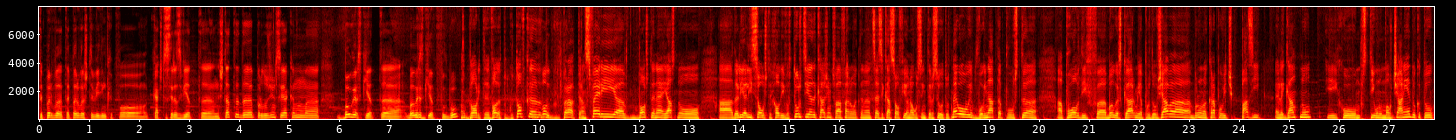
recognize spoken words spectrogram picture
те, първа, те първа ще видим какво, как ще се развият нещата. Да продължим сега към българският, българският футбол. Борите водят подготовка, Вод... правят трансфери, още не е ясно а, дали Али Сол ще ходи в Турция, да кажем това феновете на ЦСК София много се интересуват от него. Войната по уста Пловдив, българска армия продължава. Бруно Крапович пази елегантно и хубаво стилно мълчание, докато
